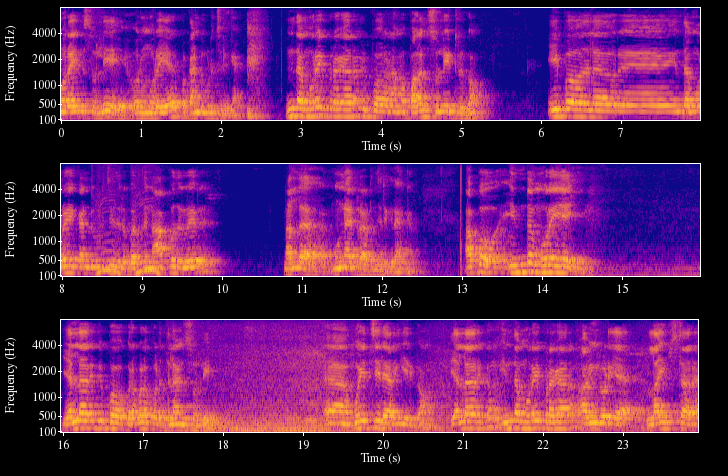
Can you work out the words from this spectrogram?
முறைன்னு சொல்லி ஒரு முறையை இப்போ கண்டுபிடிச்சிருக்கேன். இந்த முறை பிரகாரம் இப்போ நம்ம பலன் சொல்லிகிட்டு இருக்கோம். இப்போ அதில் ஒரு இந்த முறையை கண்டுபிடிச்சி இதில் பத்து நாற்பது பேர் நல்ல முன்னேற்றம் அடைஞ்சிருக்கிறாங்க. அப்போது இந்த முறையை எல்லாருக்கும் இப்போ பிரபலப்படுத்தலான்னு சொல்லி முயற்சியில் இறங்கியிருக்கோம். எல்லாருக்கும் இந்த முறை பிரகாரம் அவங்களுடைய லைஃப் ஸ்டாரை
